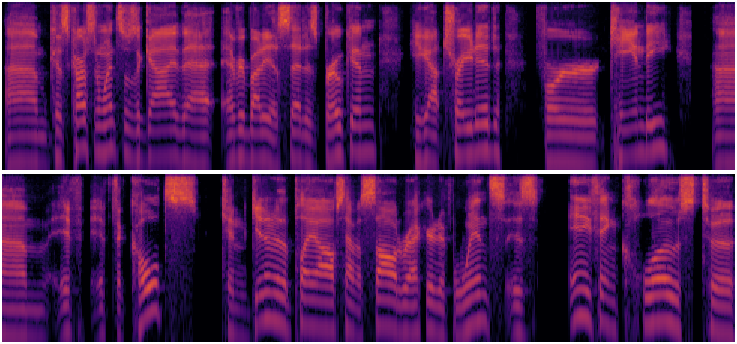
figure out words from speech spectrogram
Because Carson Wentz was a guy that everybody has said is broken. He got traded for candy. Um, if if the Colts can get into the playoffs, have a solid record, if Wentz is anything close to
